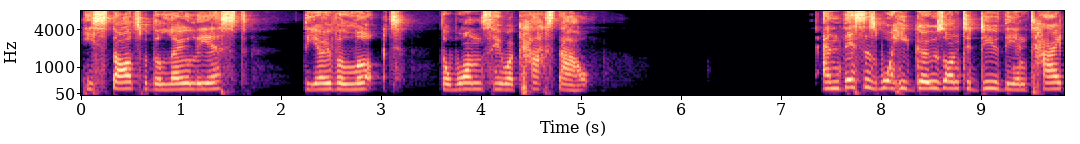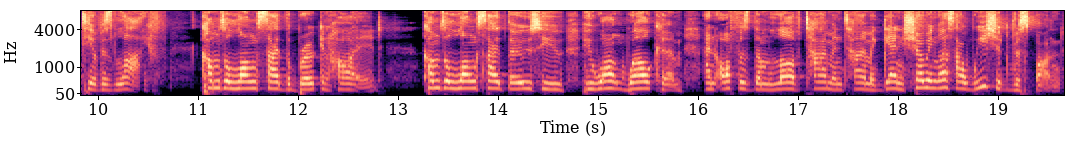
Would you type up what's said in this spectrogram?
He starts with the lowliest, the overlooked, the ones who are cast out. And this is what he goes on to do the entirety of his life, comes alongside the brokenhearted, comes alongside those who, who aren't welcome and offers them love time and time again, showing us how we should respond.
